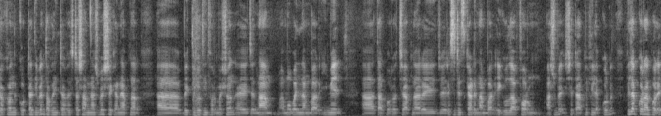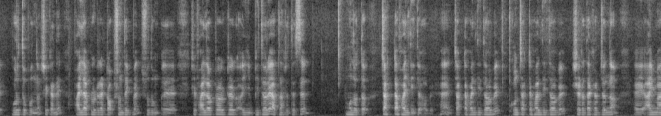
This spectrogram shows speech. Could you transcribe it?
যখন কোডটা দিবেন, তখন ইন্টারফেসটা সামনে আসবে। সেখানে আপনার ব্যক্তিগত ইনফরমেশন এই যে নাম মোবাইল নাম্বার ইমেল তারপর হচ্ছে আপনার এই যে রেসিডেন্স কার্ডের নাম্বার এগুলা ফর্ম আসবে, সেটা আপনি ফিল আপ করবেন। ফিল আপ করার পরে গুরুত্বপূর্ণ, সেখানে ফাইল আপলোডের একটা অপশন দেখবেন। শুধু সে ফাইল আপলোডের ভিতরে আপনার হতেছে মূলত চারটা ফাইল দিতে হবে। হ্যাঁ চারটা ফাইল দিতে হবে। কোন চারটা ফাইল দিতে হবে, সেটা দেখার জন্য, এই আইমা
